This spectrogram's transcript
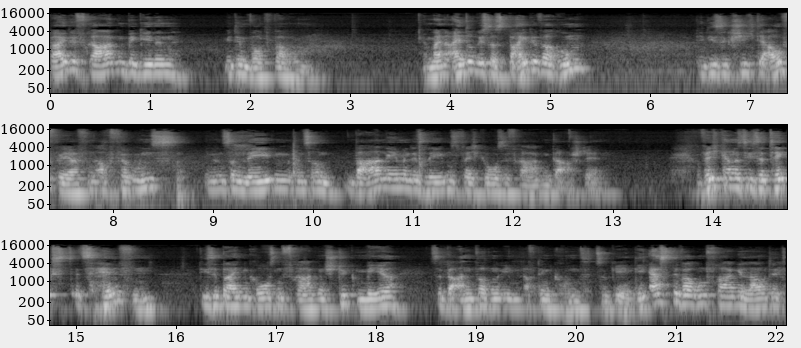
Beide Fragen beginnen mit dem Wort Warum. Und mein Eindruck ist, dass beide Warum, die diese Geschichte aufwerfen, auch für uns in unserem Leben, in unserem Wahrnehmen des Lebens vielleicht große Fragen darstellen. Und vielleicht kann uns dieser Text jetzt helfen, diese beiden großen Fragen ein Stück mehr zu beantworten und ihnen auf den Grund zu gehen. Die erste Warum-Frage lautet,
